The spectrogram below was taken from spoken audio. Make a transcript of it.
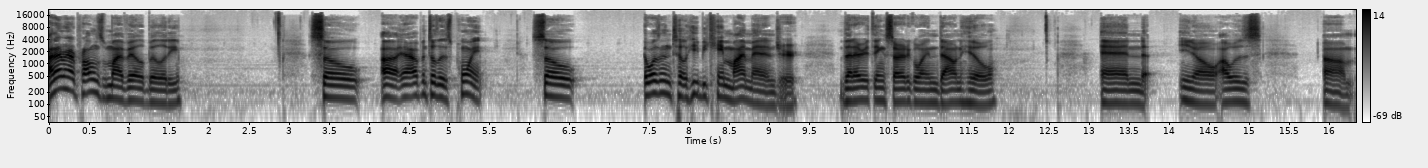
I never had problems with my availability. So uh, up until this point. So it wasn't until he became my manager that everything started going downhill. And, you know, I was, um,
